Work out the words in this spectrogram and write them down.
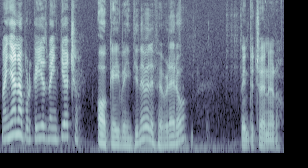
Mañana porque hoy es 28. Ok, 29 de febrero. 28 de enero.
